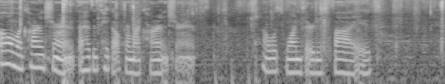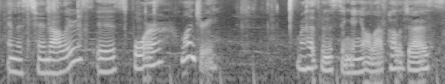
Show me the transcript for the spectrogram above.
Oh, my car insurance. I had to take out for my car insurance. That was 135 and this $10 is for laundry. My husband is singing, y'all. I apologize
